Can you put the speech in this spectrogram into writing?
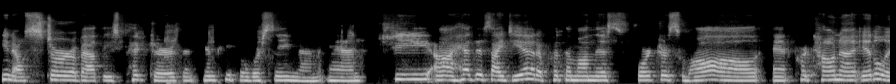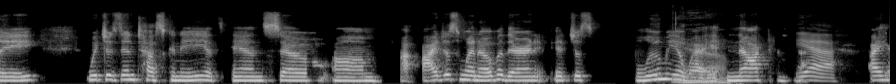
you know stir about these pictures, and, and people were seeing them. And she uh, had this idea to put them on this fortress wall at Cortona, Italy, which is in Tuscany. It's, and so um, I, I just went over there, and it, it just blew me away. Yeah. It knocked me. out. Yeah. I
